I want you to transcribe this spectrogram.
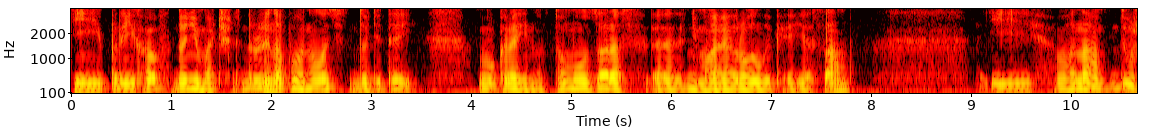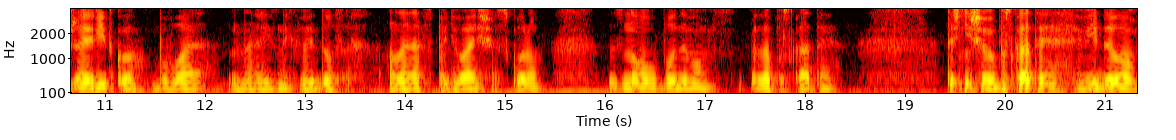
і приїхав до Німеччини. Дружина повернулася до дітей в Україну. Тому зараз е, знімаю ролики я сам. І вона дуже рідко буває на різних відосах. Але сподіваюся, що скоро знову будемо запускати, точніше, випускати відео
